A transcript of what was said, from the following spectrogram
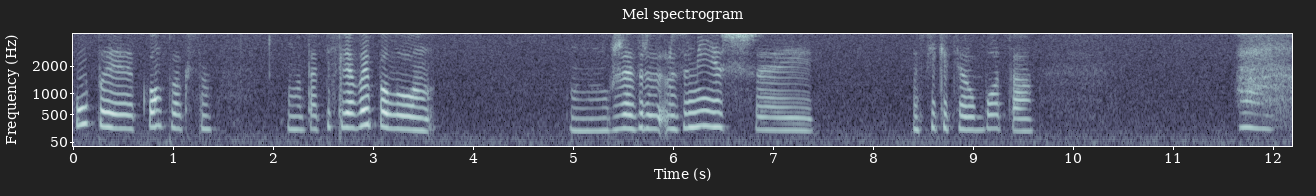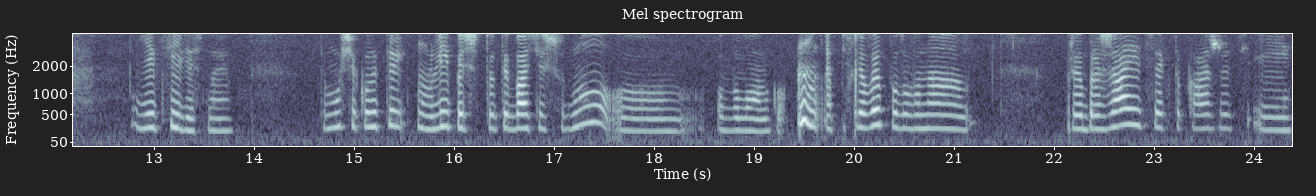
купи, комплексу. От, а після випалу вже розумієш, е, наскільки ця робота є цілісною. Тому що коли ти ну, ліпиш, то ти бачиш одну о, оболонку, а після випалу вона преображається, як то кажуть, і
